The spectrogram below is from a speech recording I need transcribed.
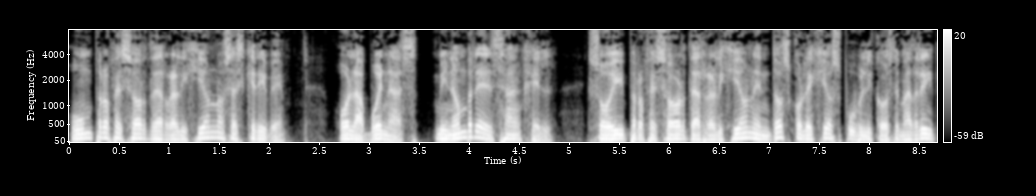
Un profesor de religión nos escribe Hola, buenas. Mi nombre es Ángel. Soy profesor de religión en dos colegios públicos de Madrid.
